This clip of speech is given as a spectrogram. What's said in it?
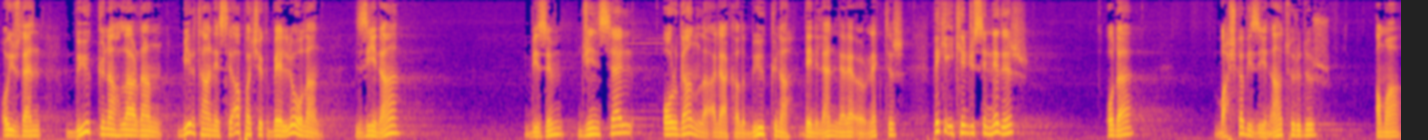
O yüzden büyük günahlardan bir tanesi apaçık belli olan zina, bizim cinsel organla alakalı büyük günah denilenlere örnektir. Peki ikincisi nedir? O da başka bir zina türüdür ama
